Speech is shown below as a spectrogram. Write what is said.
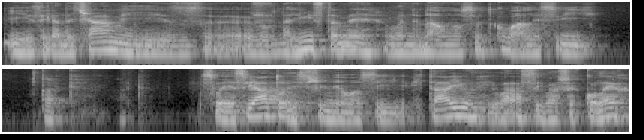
і з глядачами, і з е, журналістами. Ви недавно святкували свій, Так, так. своє свято, з чим я вас і вітаю, і вас, і ваших колег.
